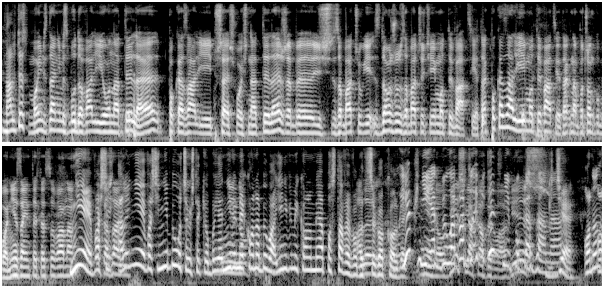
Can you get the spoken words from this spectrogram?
No ale to jest... moim zdaniem zbudowali ją na tyle, pokazali jej przeszłość na tyle, żebyś zobaczył, je, zdążył zobaczyć jej motywację, tak? Pokazali jej motywację, tak? Na początku była niezainteresowana. Nie, właśnie, pokazali... ale nie, właśnie nie było czegoś takiego, bo ja nie, Nie, wiem, no. jak ona była. Ja nie wiem, jak ona miała postawę wobec Ale- czegokolwiek. Jak nie, Nie jak no, była wiesz, bardzo ewidentnie była, wiesz, pokazana. gdzie? On- no, na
